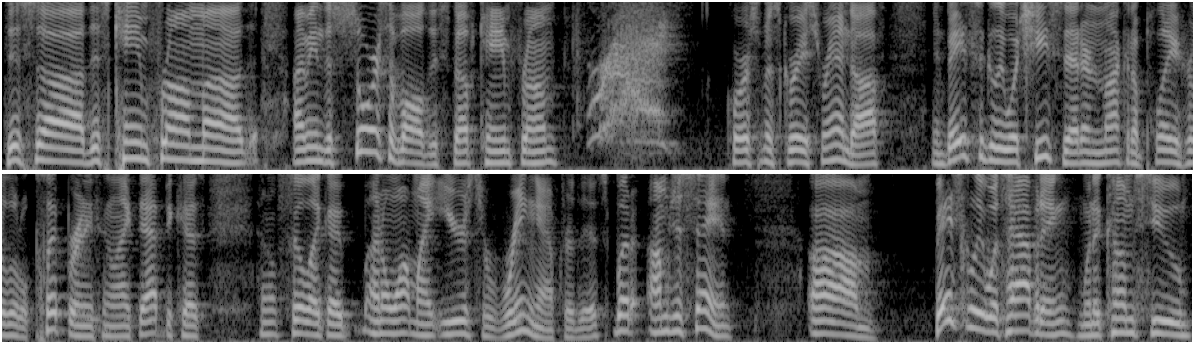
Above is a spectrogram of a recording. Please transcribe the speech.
this uh, this came from. Uh, I mean, the source of all this stuff came from. Of course, Miss Grace Randolph, and basically what she said, and I'm not going to play her little clip or anything like that because I don't feel like I, I don't want my ears to ring after this, but I'm just saying. Um, basically, what's happening when it comes to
